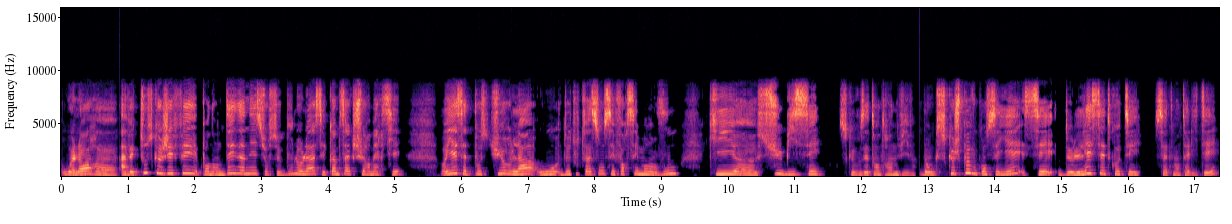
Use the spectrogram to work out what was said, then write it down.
Ou alors, euh, avec tout ce que j'ai fait pendant des années sur ce boulot-là, c'est comme ça que je suis remerciée. Voyez cette posture-là où de toute façon, c'est forcément vous qui euh, subissez ce que vous êtes en train de vivre. Donc ce que je peux vous conseiller, c'est de laisser de côté cette mentalité,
